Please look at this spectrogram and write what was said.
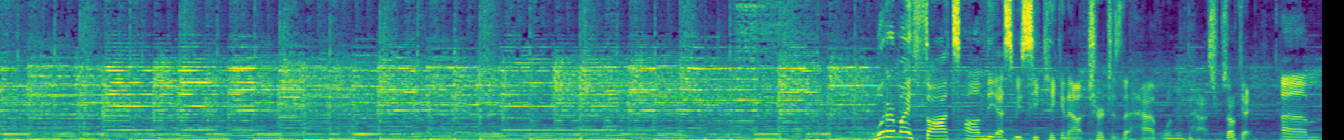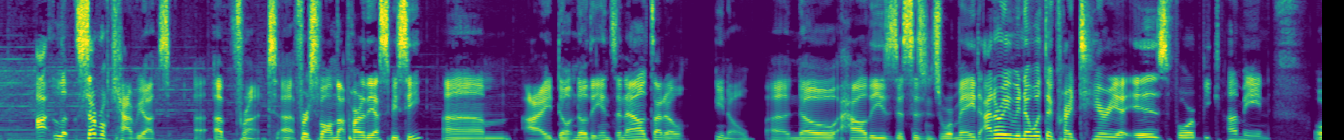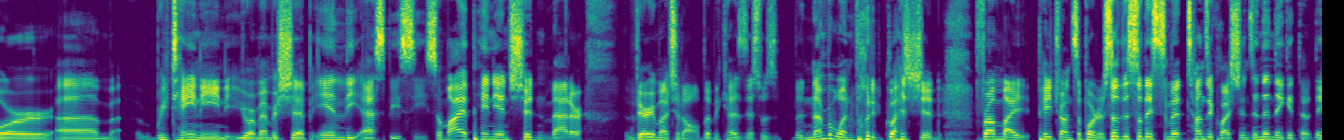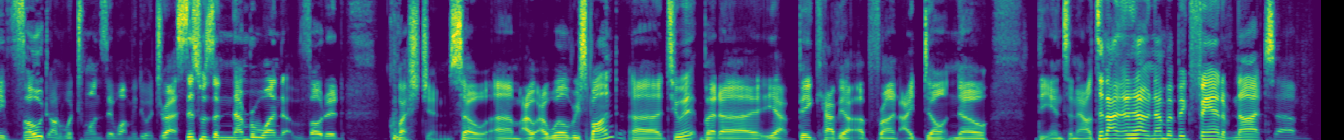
What are my thoughts on the SBC kicking out churches that have women pastors? Okay, um, I, look, several caveats uh, up front. Uh, first of all, I'm not part of the SBC. Um, I don't know the ins and outs. I don't, you know, uh, know how these decisions were made. I don't even know what the criteria is for becoming or um, retaining your membership in the SBC. So my opinion shouldn't matter very much at all, but because this was the number one voted question from my Patreon supporters. So this, so they submit tons of questions and then they get the, they vote on which ones they want me to address. This was the number one voted question. So um, I, I, will respond uh, to it, but uh, yeah, big caveat up front. I don't know the ins and outs, and, I, I'm a big fan of not um,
